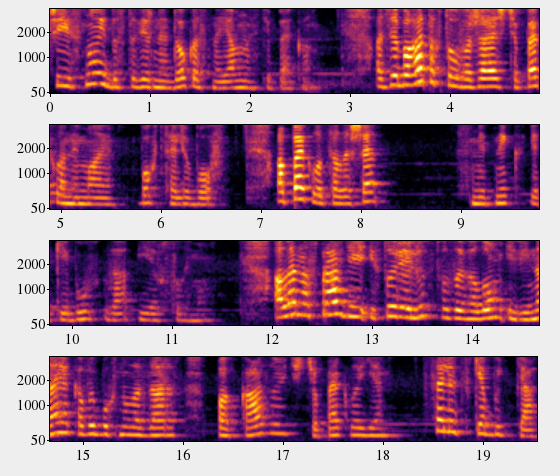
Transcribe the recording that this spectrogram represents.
Чи існує достовірний доказ наявності пекла? Адже багато хто вважає, що пекла немає, Бог це любов. А пекло це лише смітник, який був за Єрусалимом. Але насправді історія людства загалом і війна, яка вибухнула зараз, показують, що пекло є все людське буття,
